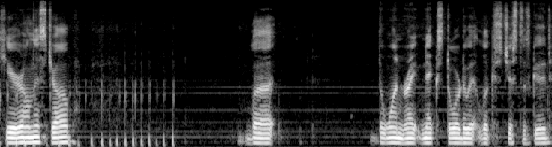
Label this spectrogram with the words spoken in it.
here on this job, but the one right next door to it looks just as good.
